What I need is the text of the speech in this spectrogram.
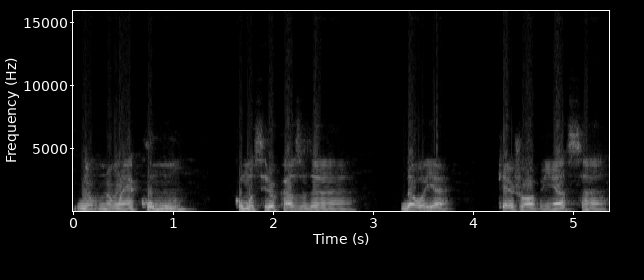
não, não é comum, como seria o caso da da Oya, que é jovem. Essa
